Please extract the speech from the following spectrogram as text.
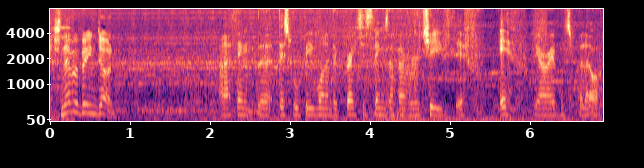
it's never been done. And I think that this will be one of the greatest things I've ever achieved if if we are able to pull it off.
